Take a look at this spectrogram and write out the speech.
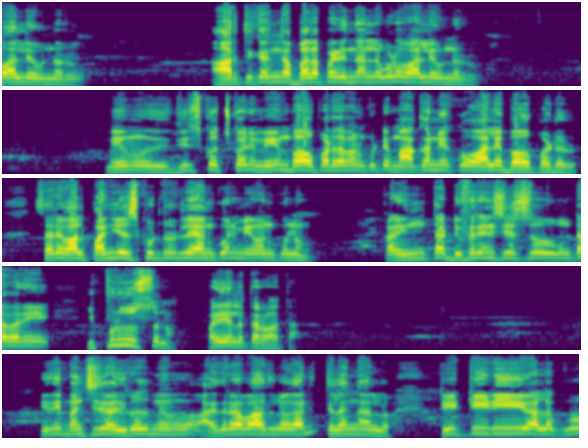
వాళ్ళే ఉన్నారు ఆర్థికంగా బలపడిన దానిలో కూడా వాళ్ళే ఉన్నారు. మేము తీసుకొచ్చుకొని మేము బాగుపడదాం అనుకుంటే మాకన్నా ఎక్కువ వాళ్ళే బాగుపడ్డారు. సరే వాళ్ళు పని చేసుకుంటారులే అనుకొని మేము అనుకున్నాం. కానీ ఇంత డిఫరెన్సెస్ ఉంటావని ఇప్పుడు చూస్తున్నాం పదిహేళ్ళ తర్వాత. ఇది మంచిది కాదు. ఈరోజు మేము హైదరాబాద్లో కానీ తెలంగాణలో టీటీడీ వాళ్ళకు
